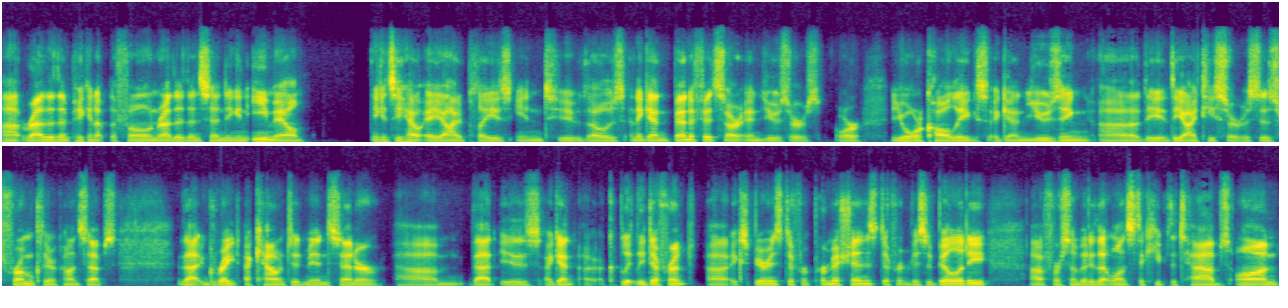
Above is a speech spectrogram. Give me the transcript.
uh, rather than picking up the phone rather than sending an email you can see how AI plays into those. And again, benefits our end users or your colleagues, again, using uh, the, the IT services from Clear Concepts that great account admin center um, that is again a completely different uh, experience different permissions different visibility uh, for somebody that wants to keep the tabs on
